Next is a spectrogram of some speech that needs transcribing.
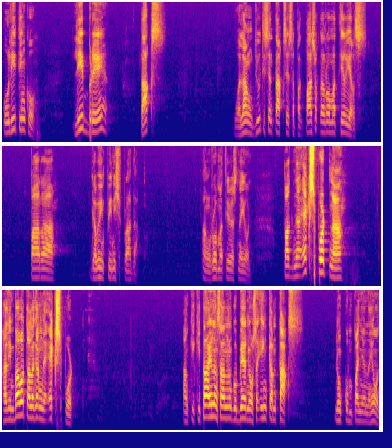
Ulitin ko, libre tax, walang duties and taxes sa pagpasok ng raw materials para gawing finished product ang raw materials na yon. Pag na-export na, halimbawa talagang na-export, ang kikitain lang sana ng gobyerno sa income tax ng kumpanya na yon.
